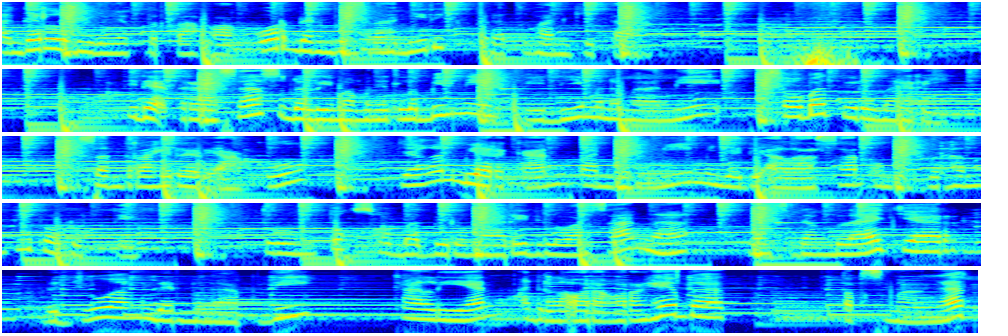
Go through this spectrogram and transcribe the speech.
agar lebih banyak bertafakur dan berserah diri kepada Tuhan kita. Tidak terasa sudah 5 menit lebih nih Vidi menemani Sobat Biru Mari. Pesan terakhir dari aku, Jangan biarkan pandemi menjadi alasan untuk berhenti produktif. Teruntuk Sobat Biru Mari di luar sana yang sedang belajar, berjuang, dan mengabdi, kalian adalah orang-orang hebat. Tetap semangat,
